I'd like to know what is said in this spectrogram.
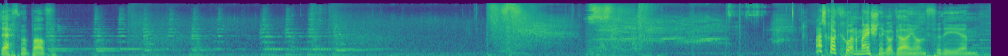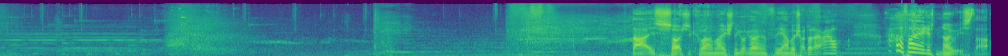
Death from above. That's quite a cool animation they got going on for the um, That is such a cool animation they got going for the ambush. I don't know how how have I just noticed that?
